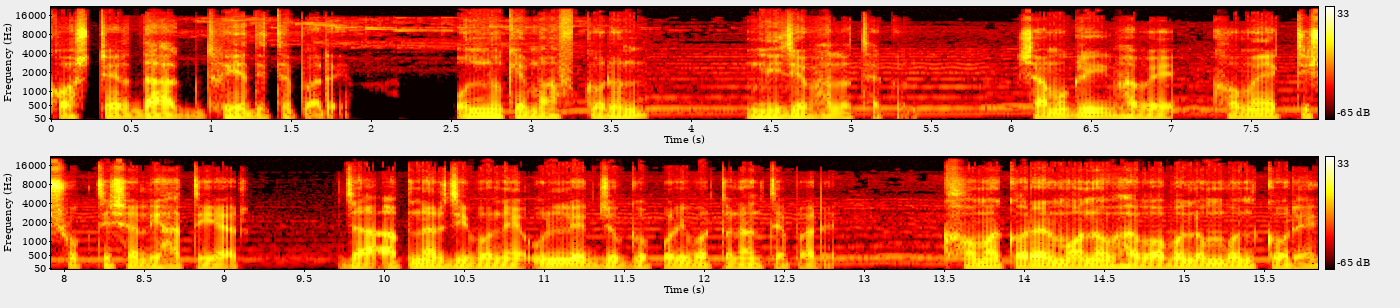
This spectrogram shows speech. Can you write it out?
কষ্টের দাগ ধুয়ে দিতে পারে। অন্যকে মাফ করুন, নিজে ভালো থাকুন। সামগ্রিকভাবে ক্ষমা একটি শক্তিশালী হাতিয়ার, যা আপনার জীবনে উল্লেখযোগ্য পরিবর্তন আনতে পারে। ক্ষমা করার মনোভাব অবলম্বন করে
